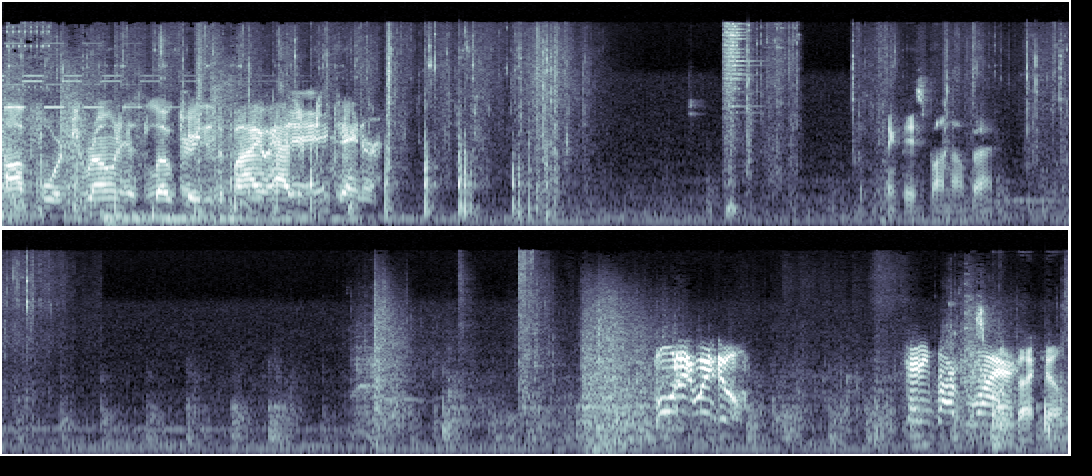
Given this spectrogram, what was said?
Op 4 drone has located the biohazard container. I think they spawned out back. Boarded window. Setting barbed wire. back out.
